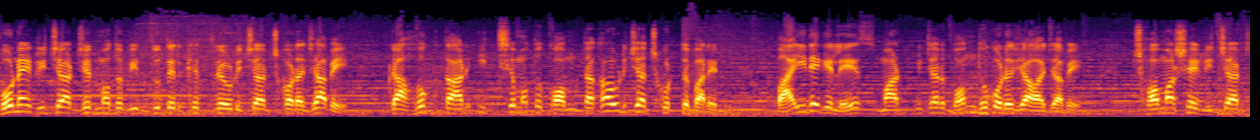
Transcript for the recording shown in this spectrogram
ফোনের রিচার্জের মতো বিদ্যুতের ক্ষেত্রেও রিচার্জ করা যাবে। গ্রাহক তার ইচ্ছে মতো কম টাকাও রিচার্জ করতে পারেন। বাইরে গেলে স্মার্ট মিটার বন্ধ করে যাওয়া যাবে। ছ মাসে রিচার্জ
